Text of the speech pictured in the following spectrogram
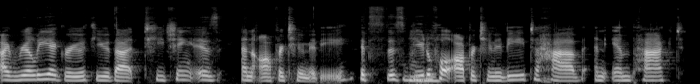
I really agree with you that teaching is an opportunity. It's this mm-hmm. beautiful mm-hmm. opportunity to have an impact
